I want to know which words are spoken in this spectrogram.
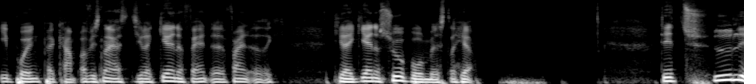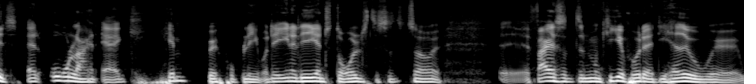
i point per kamp, og vi snakker altså de regerende, fan, øh, fan, øh, de regerende Super Bowl-mestre her. Det er tydeligt, at O-line er et kæmpe kæmpe problem, og det er en af ligens dårligste, så, så øh, faktisk, når man kigger på det, at de havde jo øh,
